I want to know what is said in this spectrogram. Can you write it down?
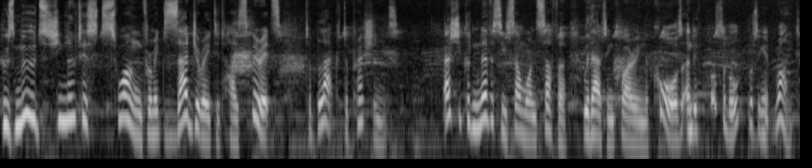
whose moods she noticed swung from exaggerated high spirits to black depressions. As she could never see someone suffer without inquiring the cause and, if possible, putting it right,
